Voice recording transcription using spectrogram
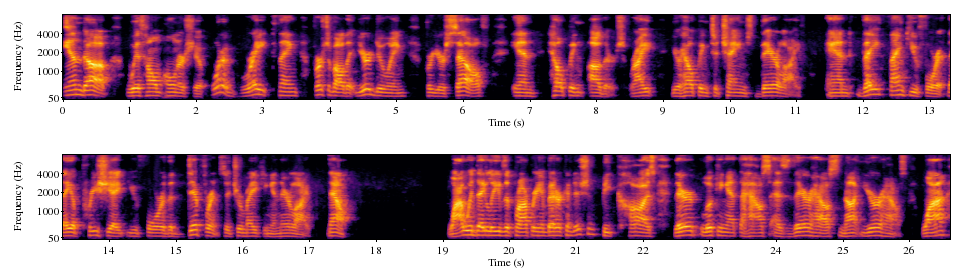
end up with home ownership. What a great thing, first of all, that you're doing for yourself in helping others, right? You're helping to change their life and they thank you for it. They appreciate you for the difference that you're making in their life. Now, why would they leave the property in better condition? Because they're looking at the house as their house, not your house. Why?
